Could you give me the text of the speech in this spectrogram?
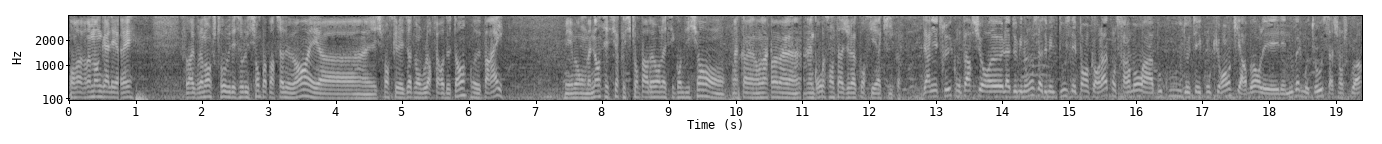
on va vraiment galérer. Il faudrait vraiment que je trouve des solutions pour partir devant et, euh, et je pense que les autres vont vouloir faire de temps, euh, pareil. Mais bon, maintenant c'est sûr que si on part devant dans ces conditions, on a quand même, on a quand même un, un gros pourcentage de la course qui est acquis. Quoi. Dernier truc, on part sur euh, la 2011. La 2012 n'est pas encore là, contrairement à beaucoup de tes concurrents qui arborent les, les nouvelles motos. Ça change quoi?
